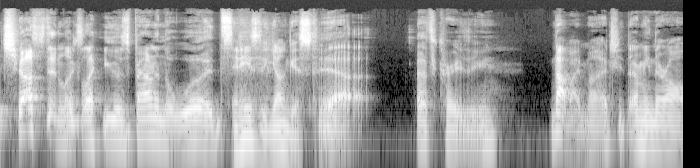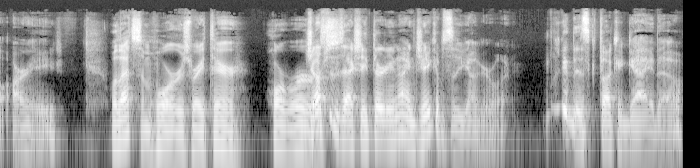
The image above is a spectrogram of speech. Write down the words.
Justin looks like he was found in the woods. and he's the youngest. Yeah, that's crazy. Not by much. I mean, they're all our age. Well, that's some horrors right there. Horrors. Justin's actually 39. Jacob's the younger one. Look at this fucking guy, though.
